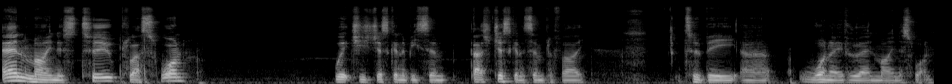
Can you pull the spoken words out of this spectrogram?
n minus 2 plus 1 which is just going to be sim that's just going to simplify to be uh, 1 over n minus 1.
